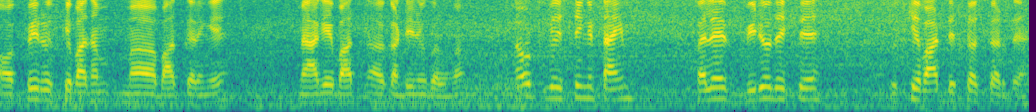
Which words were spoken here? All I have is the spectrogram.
और फिर उसके बाद हम बात करेंगे। मैं आगे बात कंटिन्यू करूँगा। विदाउट वेस्टिंग टाइम पहले वीडियो देखते हैं, उसके बाद डिस्कस करते हैं।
